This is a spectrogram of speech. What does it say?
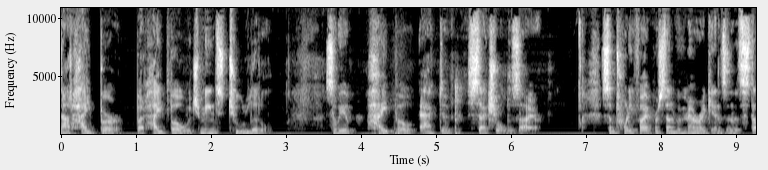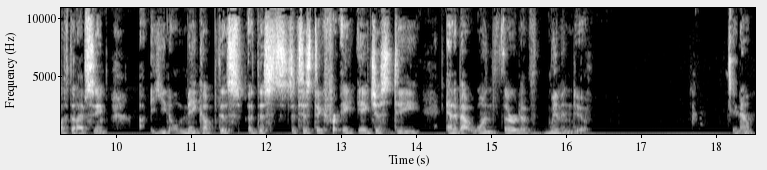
Not hyper but hypo which means too little. So we have hypoactive sexual desire. Some 25% of Americans, and the stuff that I've seen, you know, make up this uh, this statistic for HSD, and about one third of women do. You know,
